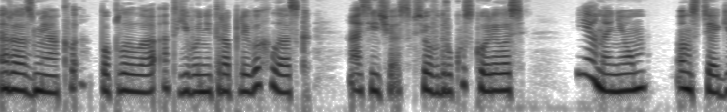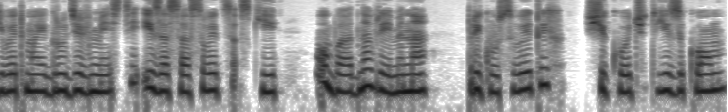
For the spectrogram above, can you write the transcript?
размякла, поплыла от его неторопливых ласк. А сейчас все вдруг ускорилось. Я на нем. Он стягивает мои груди вместе и засасывает соски. Оба одновременно. Прикусывает их, щекочет языком.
